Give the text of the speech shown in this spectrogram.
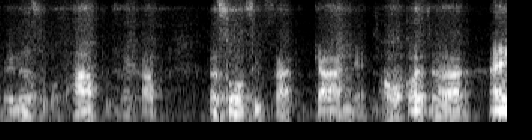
ในเรื่องสุขภาพถูกไหมครับ กระทรวงศึกษาธิการเนี่ยเขาก็จะให้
